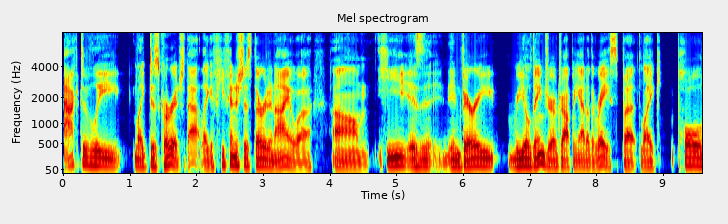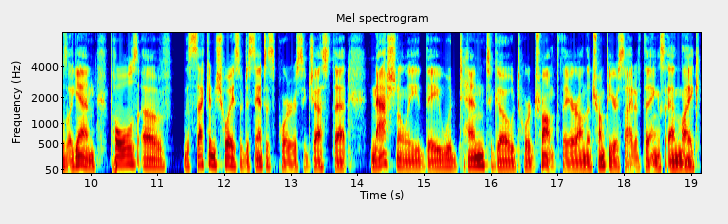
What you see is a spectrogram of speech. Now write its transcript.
actively like discourage that. Like if he finishes third in Iowa, um, he is in very real danger of dropping out of the race. But like polls, again, polls of the second choice of DeSantis supporters suggest that nationally they would tend to go toward Trump. They are on the Trumpier side of things. And like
